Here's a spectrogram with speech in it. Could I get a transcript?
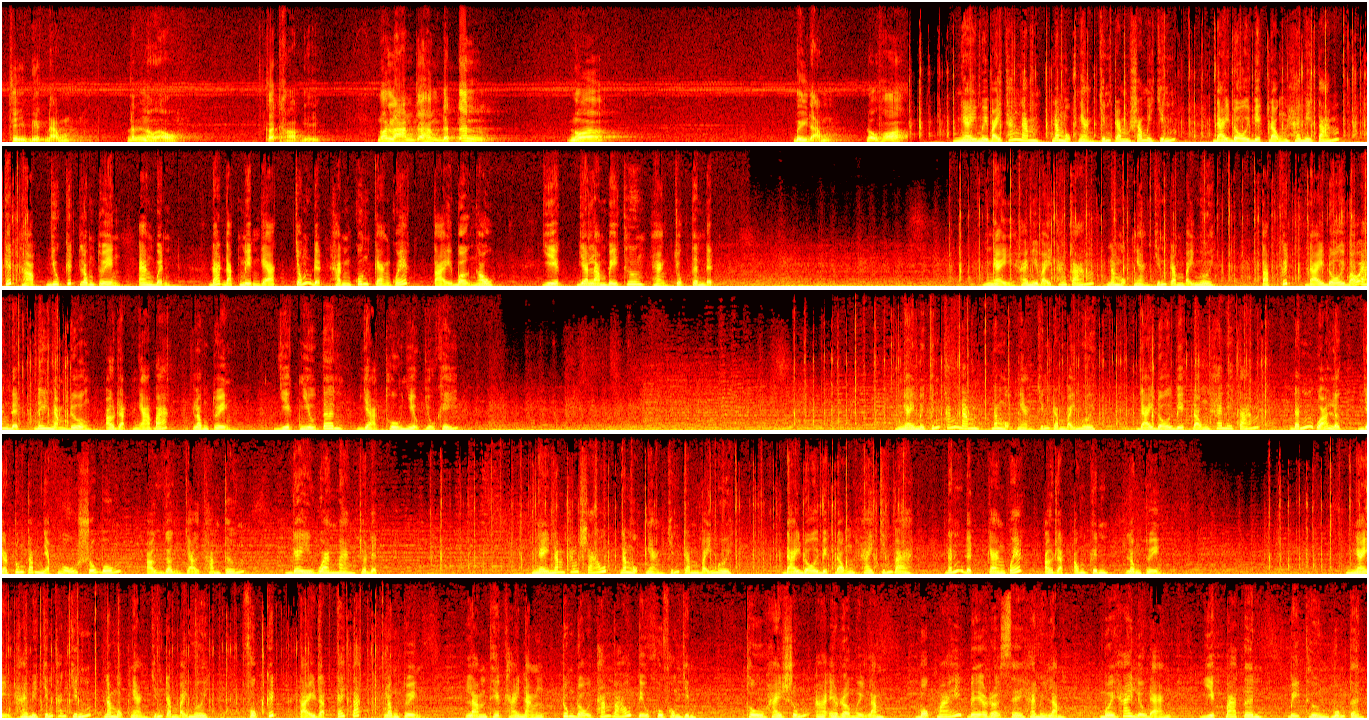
thì biệt động đánh nội Âu, kết hợp vậy. Nó làm cho thằng địch đó nó bị động đối phó. Ngày 17 tháng 5 năm 1969, đại đội biệt động 28 kết hợp du kích Long Tuyền, An Bình đã đặt mìn gạt chống địch hành quân càn quét tại bờ Ngâu, diệt và làm bị thương hàng chục tên địch. Ngày 27 tháng 8 năm 1970, tập kích đại đội bảo an địch đi nằm đường ở rạch Ngã Bát, Long Tuyền, diệt nhiều tên và thu nhiều vũ khí. Ngày 19 tháng 5 năm 1970, đại đội biệt động 28 đánh quả lực vào trung tâm nhập ngũ số 4 ở gần chợ Tham Tướng, gây hoang mang cho địch. Ngày 5 tháng 6 năm 1970, đại đội biệt động 293 đánh địch càng quét ở rạch Ông Kinh, Long Tuyền. Ngày 29 tháng 9 năm 1970, phục kích tại rạch Cái Tắc, Long Tuyền, làm thiệt hại nặng trung đội thám báo tiểu khu Phong Dinh, thu hai súng AR-15, một máy BRC-25, 12 liệu đạn, diệt 3 tên, bị thương 4 tên.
